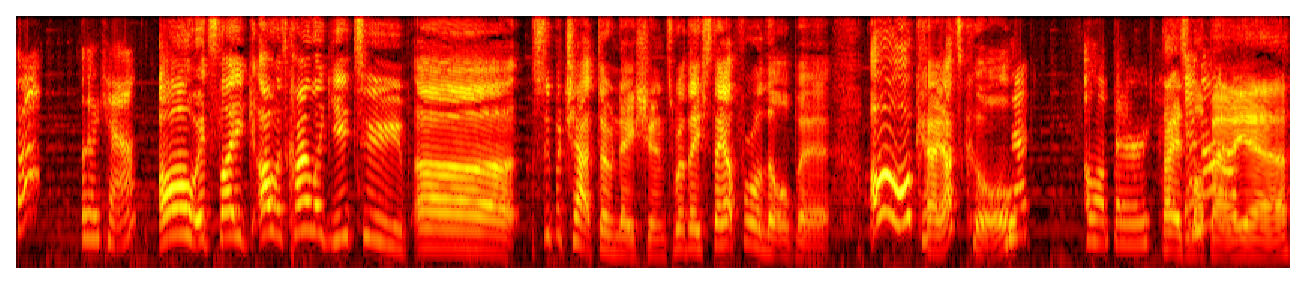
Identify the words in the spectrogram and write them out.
I can. Oh, it's like oh, it's kind of like YouTube uh super chat donations where they stay up for a little bit. Oh, okay, that's cool. That's a lot better. That is a lot know- better, yeah.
